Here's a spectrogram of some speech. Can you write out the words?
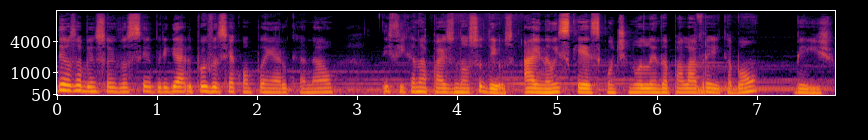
Deus abençoe você, obrigado por você acompanhar o canal e fica na paz do nosso Deus. Ai, não esquece, continua lendo a palavra aí, tá bom? Beijo.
